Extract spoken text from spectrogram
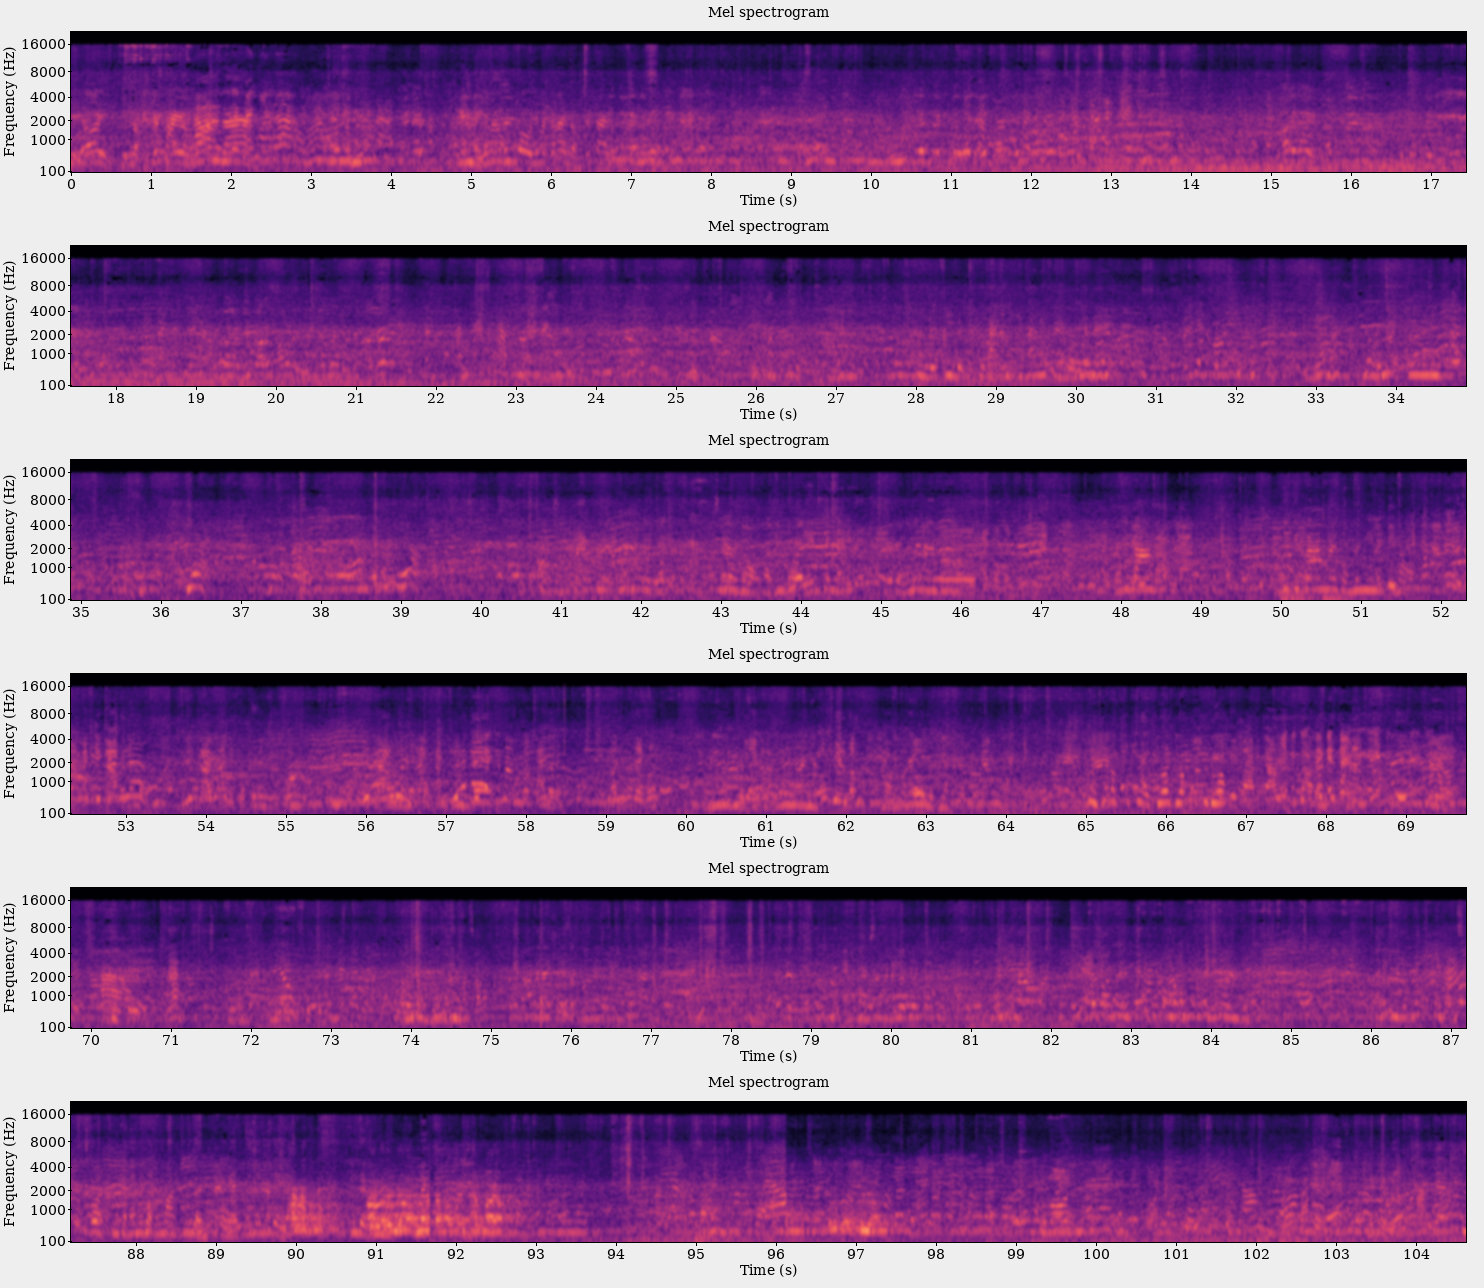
chị ơi chị lụm cái khay ở ngoài ra lụm cái khay ngoài ra chưa lụm cái bảy nhưng mà cái này lụm cái khay ở ngoài bỏ bỏ lên trên này đi bỏ lên trên này thôi có cái ban thì cái ban này của mình cái người ta cái cao đó đấy cái cao cái thì có cái cái cao luôn đang thẳng lên cái cái mâm cái này lên nó đẹp hơn có như việc của cái bên nhỉ bỏ nó vào đây được nhỉ Ui, nhưng mà cái cái này chưa chưa cũng được. cái bàn nó cao lên cái cao lên cái này à à ra rồi mình cái này mình bỏ bên ngoài mình lấy cái này lên lên để mình để mình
